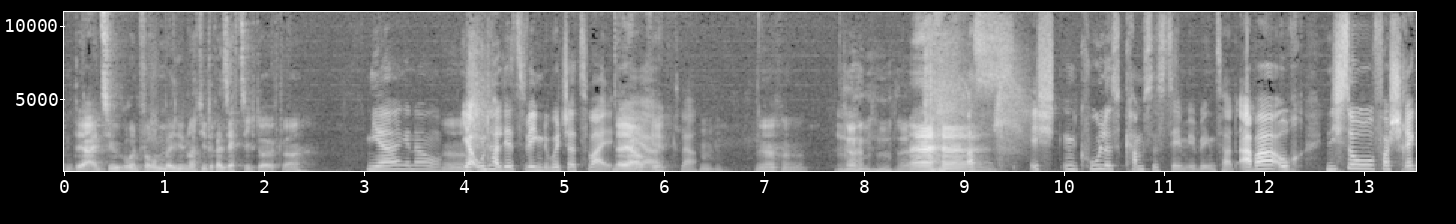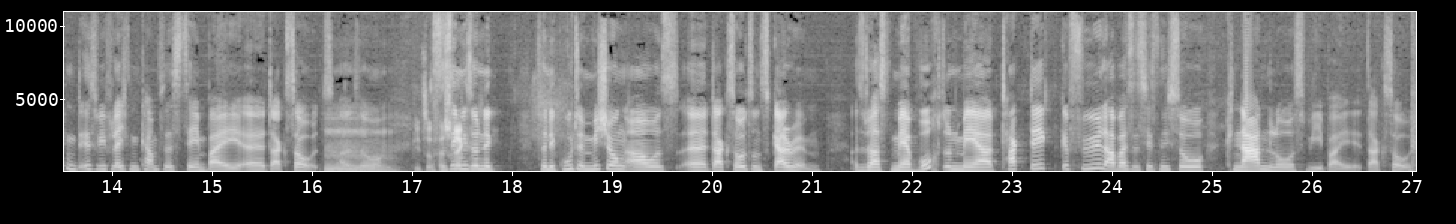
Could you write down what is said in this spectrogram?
Und der einzige Grund, warum bei dir noch die 360 läuft, wa? Ja, genau. Ja. Ja, und halt jetzt wegen The Witcher 2. Ja, ja, okay. klar. Aha. Was echt ein cooles Kampfsystem übrigens hat. Aber auch nicht so verschreckend ist wie vielleicht ein Kampfsystem bei äh, Dark Souls. Mhm. Also, Wie so das ist irgendwie so eine, so eine gute Mischung aus äh, Dark Souls und Skyrim. Also, du hast mehr Wucht und mehr Taktikgefühl, aber es ist jetzt nicht so gnadenlos wie bei Dark Souls.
